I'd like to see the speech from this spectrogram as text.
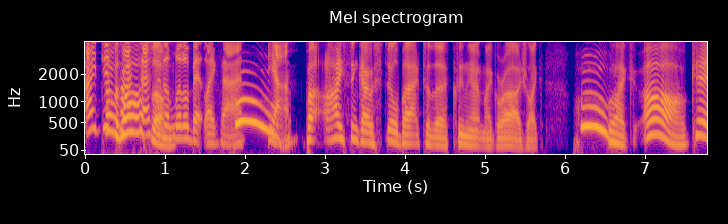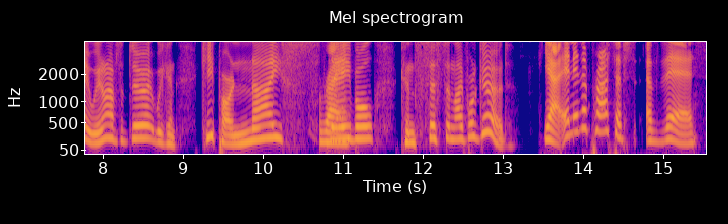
I did process it a little bit like that. Woo! Yeah. But I think I was still back to the cleaning out my garage, like, whoo, like, oh, okay, we don't have to do it. We can keep our nice, Right. stable, consistent life. We're good. Yeah. And in the process of this,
